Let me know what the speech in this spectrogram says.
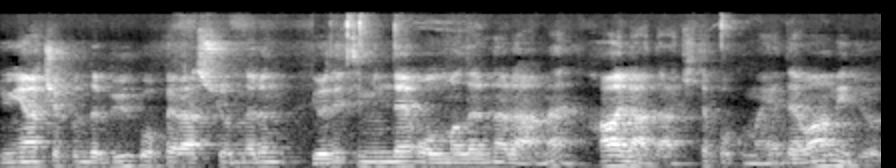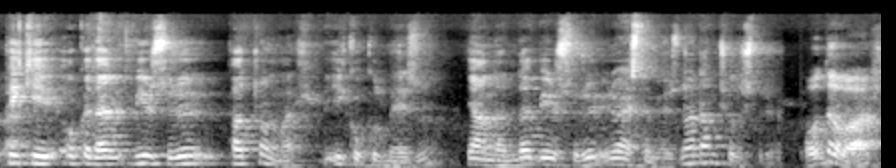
dünya çapında büyük operasyonların yönetiminde olmalarına rağmen hala da kitap okumaya devam ediyorlar. Peki o kadar bir sürü patron var. İlkokul mezunu. Yanlarında bir sürü üniversite mezunu adam çalıştırıyor. O da var.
